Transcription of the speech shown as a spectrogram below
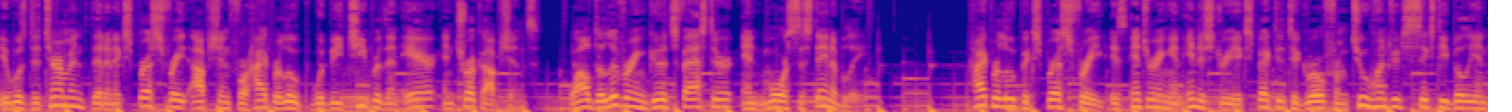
it was determined that an express freight option for Hyperloop would be cheaper than air and truck options, while delivering goods faster and more sustainably. Hyperloop Express Freight is entering an industry expected to grow from $260 billion in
